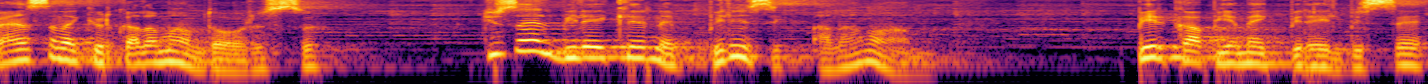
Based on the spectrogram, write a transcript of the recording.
Ben sana kürk alamam doğrusu. Güzel bileklerine bilezik alamam. Bir kap yemek bir elbise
